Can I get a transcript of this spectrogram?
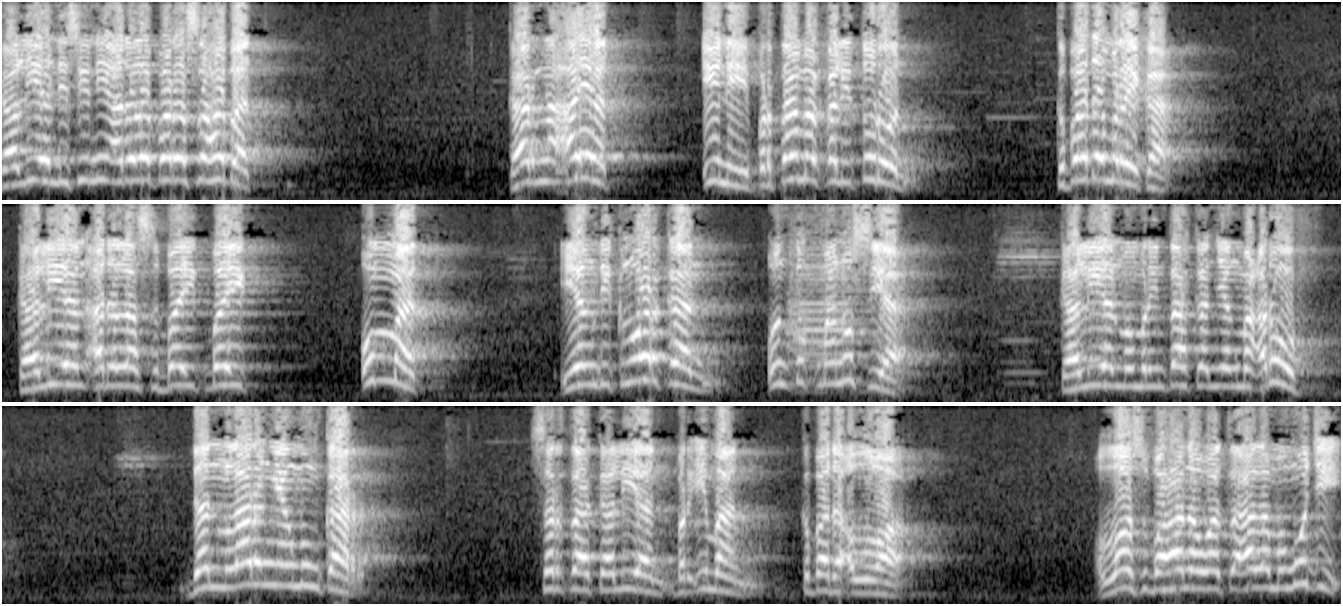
kalian di sini adalah para sahabat. Karena ayat ini pertama kali turun kepada mereka. Kalian adalah sebaik-baik umat yang dikeluarkan untuk manusia. Kalian memerintahkan yang ma'ruf dan melarang yang mungkar serta kalian beriman kepada Allah. Allah Subhanahu wa taala memuji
